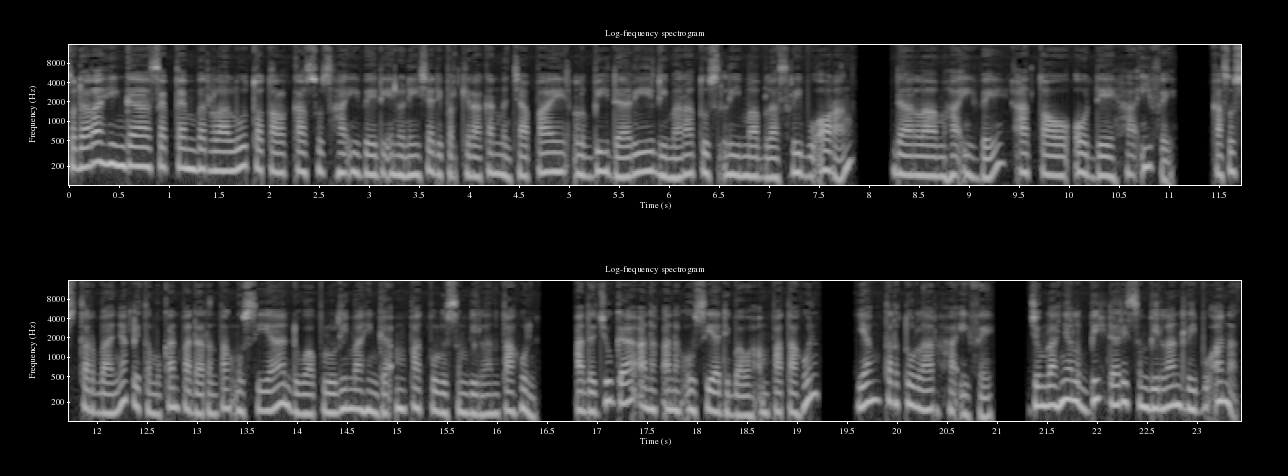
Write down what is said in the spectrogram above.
Saudara, hingga September lalu total kasus HIV di Indonesia diperkirakan mencapai lebih dari 515 ribu orang dalam HIV atau ODHIV. Kasus terbanyak ditemukan pada rentang usia 25 hingga 49 tahun. Ada juga anak-anak usia di bawah 4 tahun yang tertular HIV. Jumlahnya lebih dari 9 ribu anak.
